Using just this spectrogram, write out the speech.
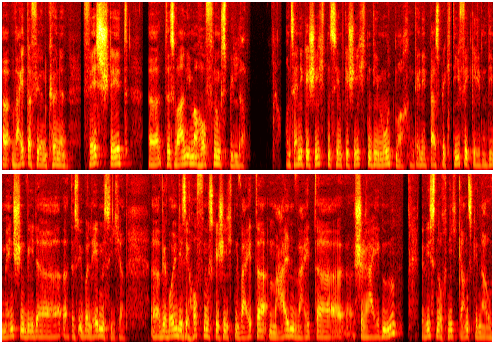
äh, weiterführen können. Fest steht, äh, das waren immer Hoffnungsbilder. Und seine Geschichten sind Geschichten, die Mut machen, die eine Perspektive geben, die Menschen wieder äh, das Überleben sichern. Äh, wir wollen diese Hoffnungsgeschichten weiter malen, weiter äh, schreiben. Wir wissen noch nicht ganz genau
